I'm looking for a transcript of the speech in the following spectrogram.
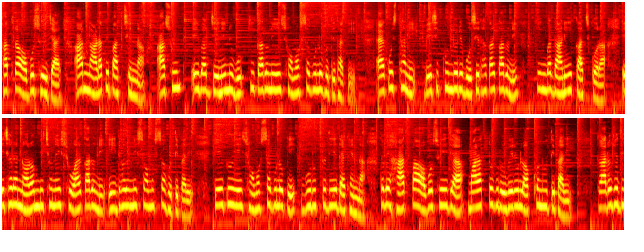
হাতটা অবশ হয়ে যায়, আর নাড়াতে পারছেন না। আসুন, এইবার জেনে নেব কী কারণে এই সমস্যাগুলো হতে থাকে। একই স্থানে বেশিক্ষণ ধরে বসে থাকার কারণে কিংবা দাঁড়িয়ে কাজ করা। এছাড়া নরম বিছানায় শোয়ার কারণে এই ধরনের সমস্যা হতে পারে। কেউ কেউ এই সমস্যাগুলোকে গুরুত্ব দিয়ে দেখেন না। তবে হাত পা অবশ হয়ে যাওয়া মারাত্মক রোগেরও লক্ষণ হতে পারে। কারও যদি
